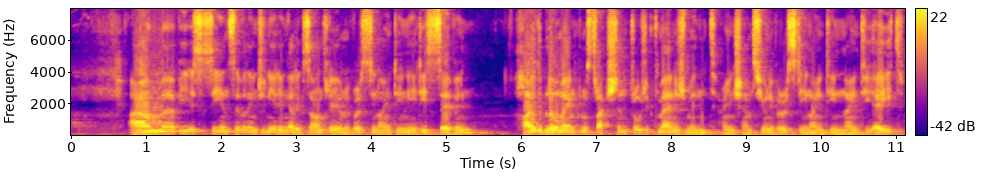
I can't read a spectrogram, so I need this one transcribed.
I am uh, BSc in Civil Engineering, Alexandria University, 1987. High Diploma in Construction Project Management, Ain Shams University, 1998.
